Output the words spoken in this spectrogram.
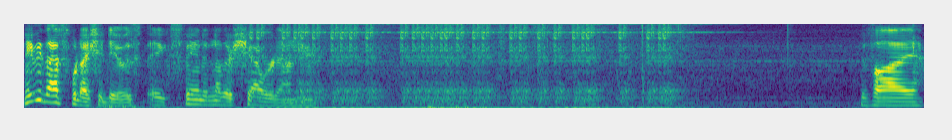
Maybe that's what I should do, is expand another shower down here. If I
